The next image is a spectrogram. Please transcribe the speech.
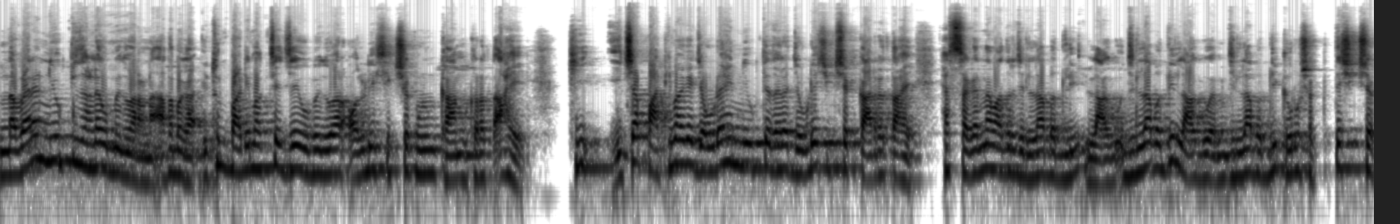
नव्याने नियुक्ती झाल्या उमेदवारांना. आता बघा इथून पाठीमागचे जे उमेदवार ऑलरेडी शिक्षक म्हणून काम करत आहे ही हिच्या पाठीमागे जेवढ्याही नियुक्त्या झाल्या जेवढे शिक्षक कार्यरत आहे ह्या सगळ्यांना मात्र जिल्हा बदली लागू जिल्हा बदली लागू आहे. म्हणजे जिल्हा बदली करू शकतात ते शिक्षक.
